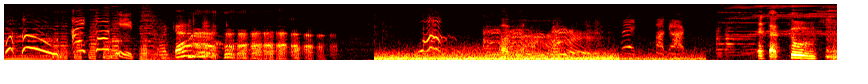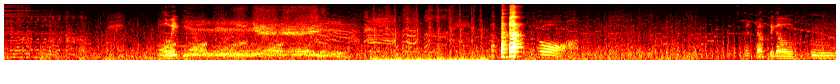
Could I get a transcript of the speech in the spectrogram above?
Woohoo! I got it! I got it. Oh god. Hey, fucker! It's a cookie. Luigi. Oh. it's a big old cookie.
